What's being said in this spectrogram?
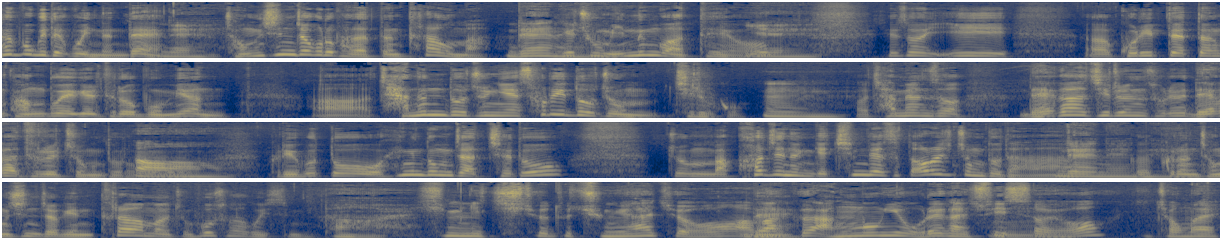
회복이 되고 있는데 네. 정신적으로 받았던 트라우마 네네. 이게 좀 있는 것 같아요. 예. 그래서 이 어, 고립됐던 광부 얘기를 들어보면 아, 자는 도중에 소리도 좀 지르고 음. 어, 자면서 내가 지른 소리를 내가 들을 정도로 어. 그리고 또 행동 자체도 좀 막 커지는 게 침대에서 떨어질 정도다 그, 그런 정신적인 트라우마 좀 호소하고 있습니다. 아, 심리 치료도 중요하죠. 아마 네. 그 악몽이 오래 갈수 음. 있어요. 음. 정말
